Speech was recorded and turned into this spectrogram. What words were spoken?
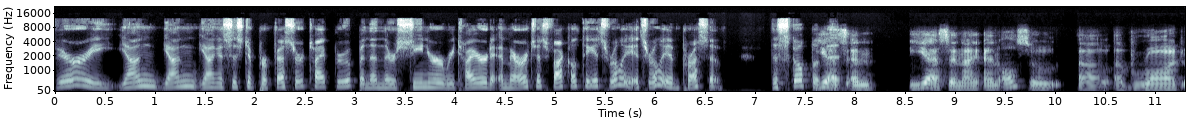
very young young young assistant professor type group, and then there's senior retired emeritus faculty. It's really it's really impressive, the scope of yes, it. Yes, and yes, and I and also uh, a broad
